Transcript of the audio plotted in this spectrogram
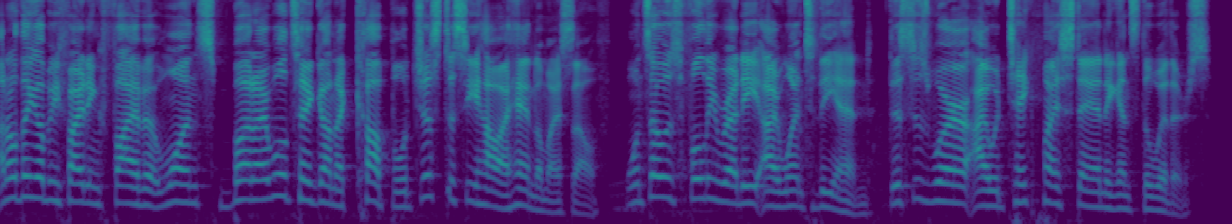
I don't think I'll be fighting five at once, but I will take on a couple just to see how I handle myself. Once I was fully ready, I went to the end. This is where I would take my stand against the withers.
